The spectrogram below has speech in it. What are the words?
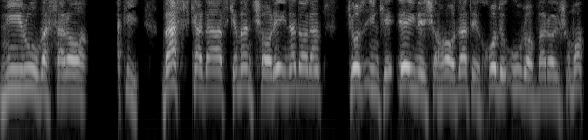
نیرو و سراحتی وصف کرده است که من چاره ای ندارم جز اینکه عین شهادت خود او را برای شما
